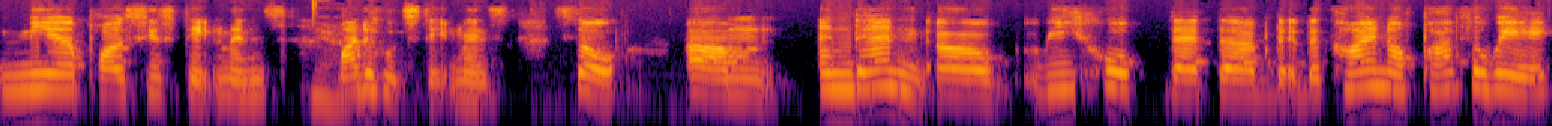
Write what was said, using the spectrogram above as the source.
mere policy statements, yeah. motherhood statements. So um, and then uh, we hope that the, the, the, kind of pathway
